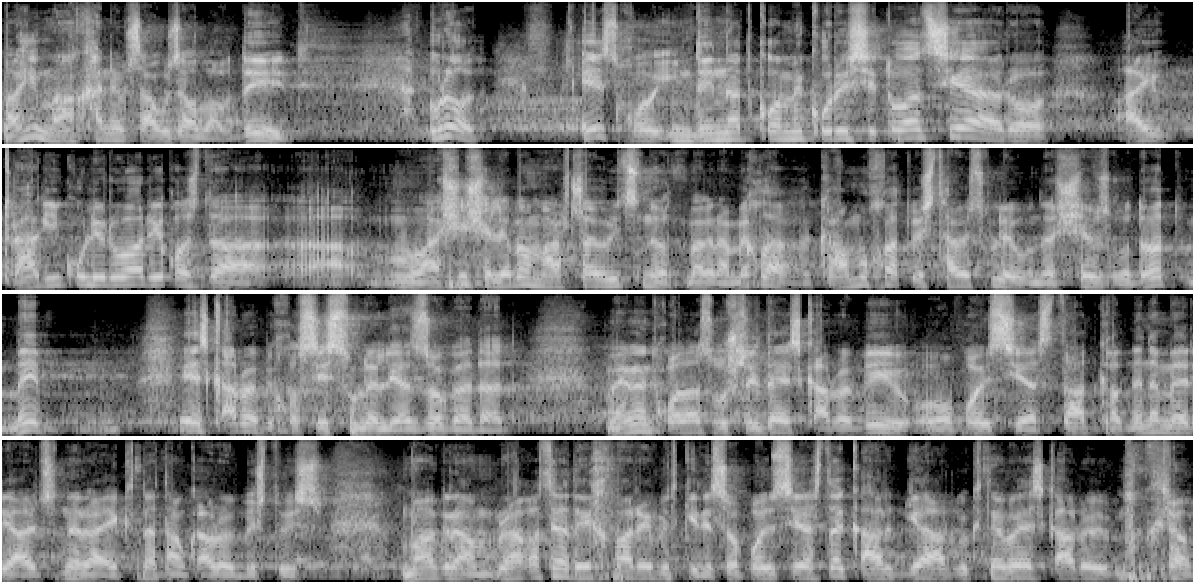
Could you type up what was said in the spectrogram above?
მაშინ მანქანებს აუძალავდით? უბრალოდ ეს ხო იმდენად კომიკური სიტუაციაა, რომ აი ტრაგიკული რო არ იყოს და მაშინ შეიძლება მართლა ვიცნოთ, მაგრამ ეხლა გამოხატვის თავისუფლება უნდა შევზღუდოთ. მე ეს კარვები ხო სისულელია ზოგადად. მე მგონი ყოველას უშლი და ეს კარვები ოპოზიციას დადგავდნენ და მე არ იცოდნენ რა ექნათ ამ კარვებისთვის. მაგრამ რაღაცნაირად ეხმარებით კიდეს ოპოზიციას და კარგია არ გვექნება ეს კარვები, მაგრამ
